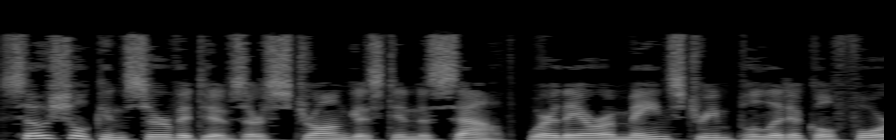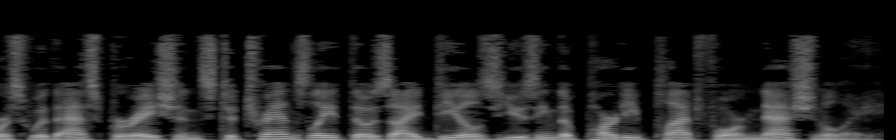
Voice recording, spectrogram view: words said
Social conservatives are strongest in the South, where they are a mainstream political force with aspirations to translate those ideals using the party platform nationally.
